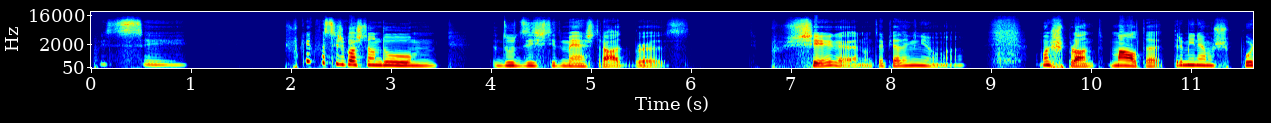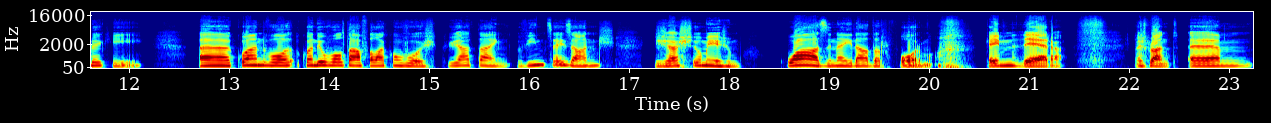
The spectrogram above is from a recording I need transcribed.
pois é. Mas porquê é que vocês gostam do do desistir de mestrado, bros. Tipo, chega, não tem piada nenhuma. Mas pronto, malta, terminamos por aqui. Uh, quando, vou, quando eu voltar a falar convosco, já tenho 26 anos, já estou mesmo quase na idade da reforma. Quem me dera. Mas pronto, um,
